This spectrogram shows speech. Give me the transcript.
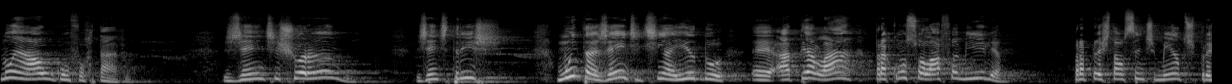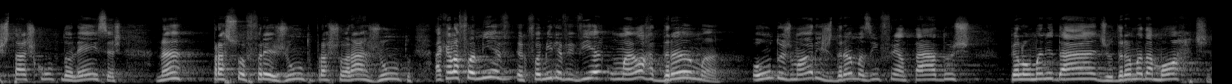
Não é algo confortável gente chorando, gente triste. Muita gente tinha ido é, até lá para consolar a família, para prestar os sentimentos, prestar as condolências, né? para sofrer junto, para chorar junto. Aquela família, família vivia o maior drama, ou um dos maiores dramas enfrentados pela humanidade, o drama da morte.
